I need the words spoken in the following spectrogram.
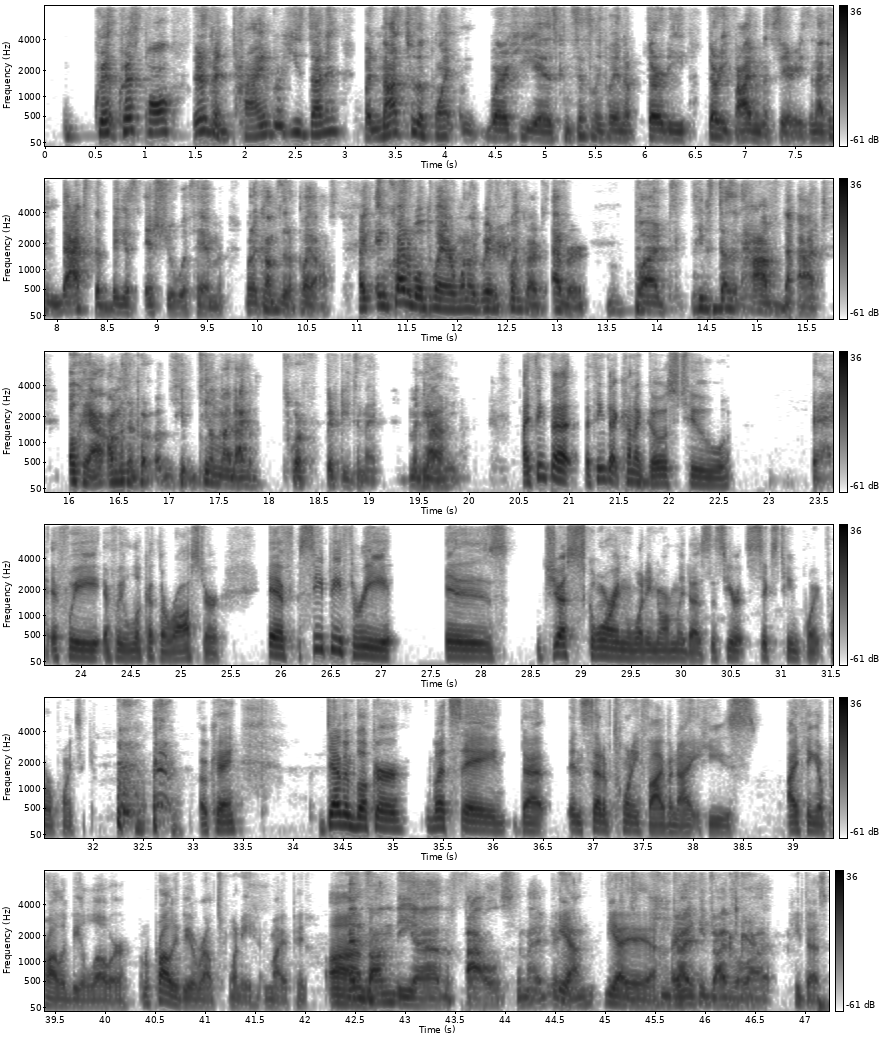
Chris, Chris Paul, there's been times where he's done it, but not to the point where he is consistently playing up 30, 35 in a series. And I think that's the biggest issue with him when it comes to the playoffs. Like incredible player, one of the greatest point guards ever, but he just doesn't have that. Okay, I'm just gonna put the team on my back and score 50 tonight mentality. I think that I think that kind of goes to if we if we look at the roster, if CP3 is just scoring what he normally does this year at 16.4 points a game. okay. Devin Booker, let's say that instead of 25 a night, he's I think it'll probably be lower. It'll probably be around 20, in my opinion. Depends Um, on the uh the fouls, in my opinion. yeah, yeah, yeah, yeah. He I- drives, he drives a lot. he does.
